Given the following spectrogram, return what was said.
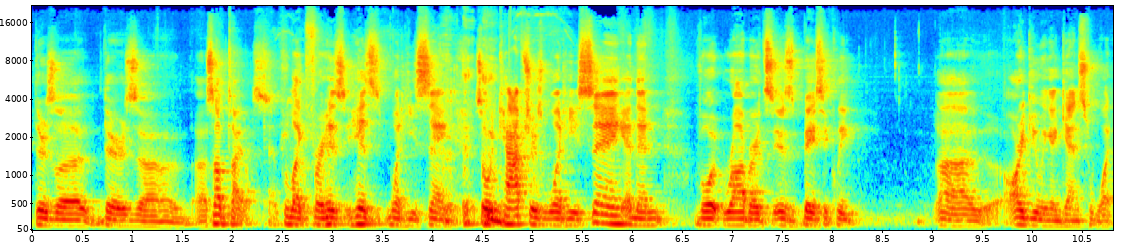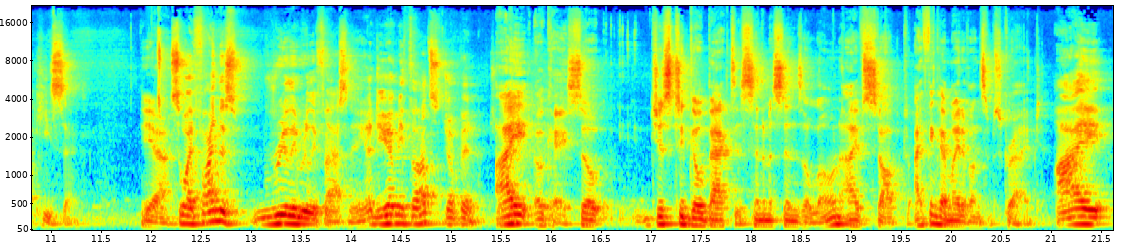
there's a there's uh uh subtitles for, like for his his what he's saying. So it captures what he's saying, and then Roberts is basically uh, arguing against what he's saying. Yeah. So I find this really, really fascinating. Uh, Do you have any thoughts? Jump in. I okay, so just to go back to CinemaSins alone, I've stopped. I think I might have unsubscribed. I,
